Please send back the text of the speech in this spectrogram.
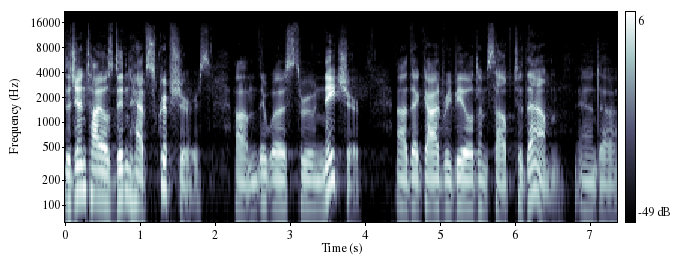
The Gentiles didn't have scriptures, um, it was through nature uh, that God revealed himself to them. And, uh,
